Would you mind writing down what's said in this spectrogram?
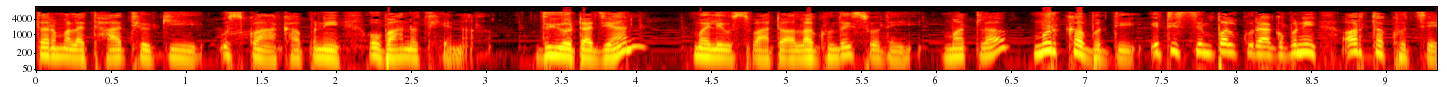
तर मलाई थाहा थियो कि उसको आँखा पनि ओभानो थिएन। दुईवटा ज्यान? मैले उसबाट अलग हुँदै सोधेँ मतलब? मूर्ख बुद्धि यति सिम्पल कुराको पनि अर्थ खोज्छे।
